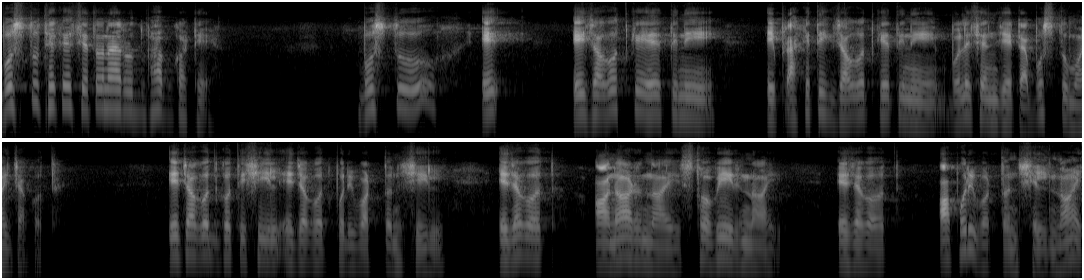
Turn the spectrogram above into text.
বস্তু থেকে চেতনার উদ্ভব ঘটে। বস্তু এই জগৎকে তিনি, এই প্রাকৃতিক জগৎকে তিনি বলেছেন যে এটা বস্তুময় জগৎ। এ জগৎ গতিশীল, এ জগৎ পরিবর্তনশীল, এ জগৎ অনর নয়, স্থবির নয়, এ জগৎ অপরিবর্তনশীল নয়,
